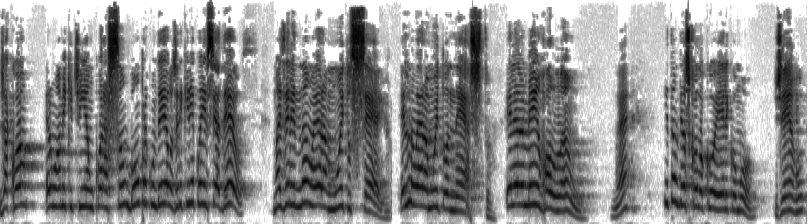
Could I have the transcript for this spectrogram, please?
Jacó era um homem que tinha um coração bom para com Deus, ele queria conhecer a Deus, mas ele não era muito sério, ele não era muito honesto, ele era meio enrolão, né? Então Deus colocou ele como genro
